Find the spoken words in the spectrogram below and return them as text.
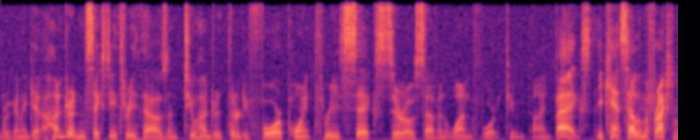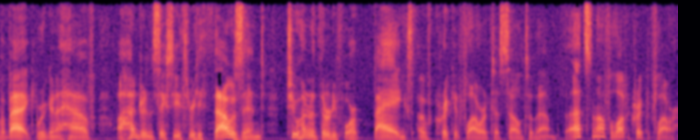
We're going to get 163,234.36071429 bags. You can't sell them a fraction of a bag. We're going to have 163,234 bags of cricket flour to sell to them. That's an awful lot of cricket flour.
